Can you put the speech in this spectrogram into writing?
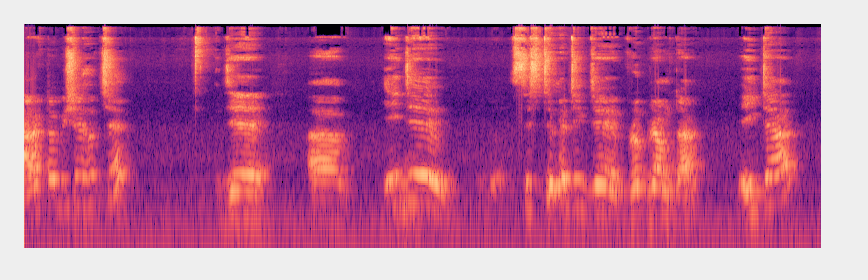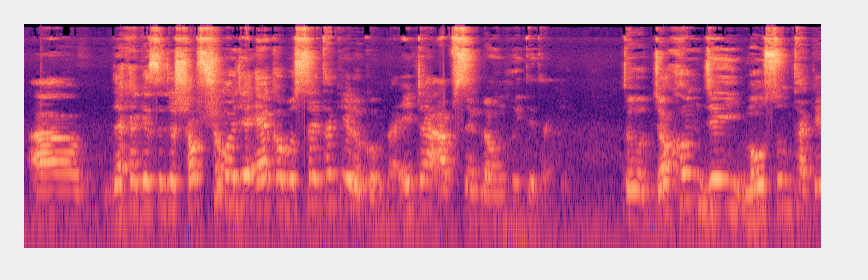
আর একটা বিষয় হচ্ছে যে এই যে সিস্টেমেটিক যে প্রোগ্রামটা, এইটা দেখা গেছে যে সবসময় যে এক অবস্থায় থাকে এরকম না। এটা আপস এন্ড ডাউন হইতে থাকে। তো যখন যেই মৌসুম থাকে,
